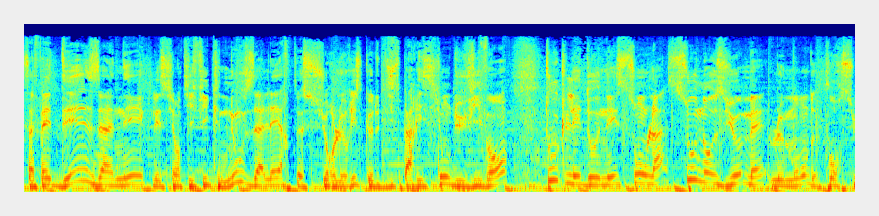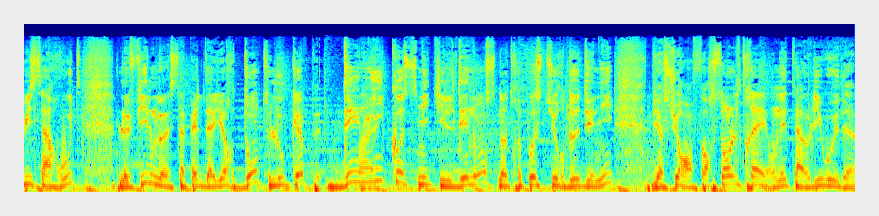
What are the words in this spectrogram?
Ça fait des années que les scientifiques nous alertent sur le risque de disparition du vivant. Toutes les données sont là, sous nos yeux, mais le monde poursuit sa route. Le film s'appelle d'ailleurs Don't Look Up, déni Ouais. cosmique. Il dénonce notre posture de déni, bien sûr en forçant le trait. On est à Hollywood.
